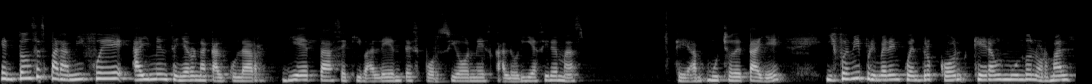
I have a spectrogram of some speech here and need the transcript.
Entonces, para mí fue, ahí me enseñaron a calcular dietas, equivalentes, porciones, calorías y demás, eh, mucho detalle. Y fue mi primer encuentro con que era un mundo normal.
